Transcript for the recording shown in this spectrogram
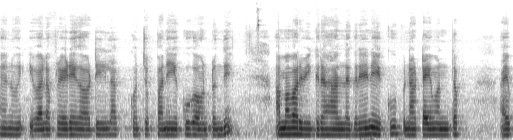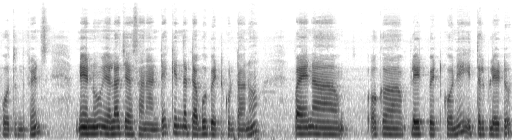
నేను ఇవాళ ఫ్రైడే కాబట్టి ఇలా కొంచెం పని ఎక్కువగా ఉంటుంది. అమ్మవారి విగ్రహాల దగ్గరేనే ఎక్కువ నాకు టైం అంతా అయిపోతుంది ఫ్రెండ్స్. నేను ఎలా చేశానంటే కింద టబ్బు పెట్టుకుంటాను. పైన ఒక ప్లేట్ పెట్టుకొని ఇత్తల ప్లేటు.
